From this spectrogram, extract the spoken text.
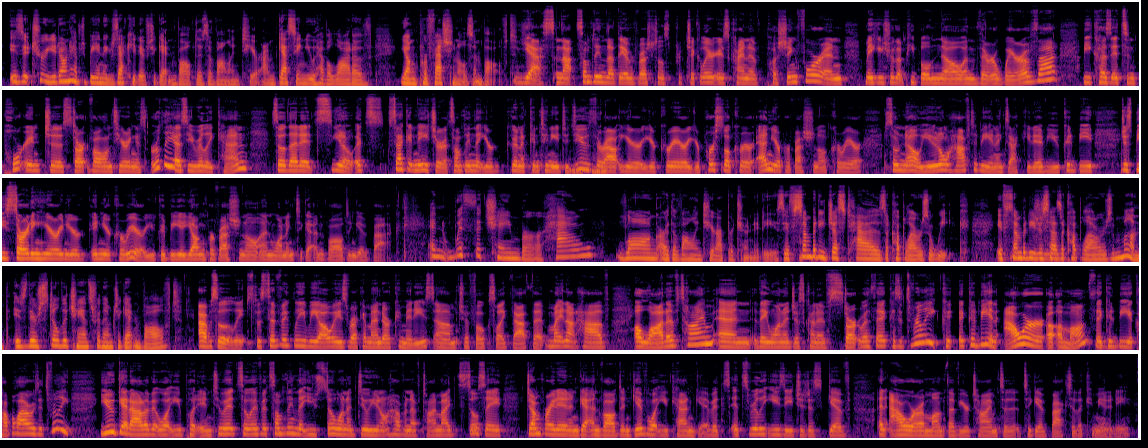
is it true you don't have to be an executive to get involved as a volunteer? I'm guessing you have a lot of young professionals involved. Yes, and that's something that the young professionals in particular is kind of pushing for and making sure that people know and they're aware of that because it's important to start volunteering as early as you really can so that it's, you know, it's second nature. It's something that you're going to continue to do mm-hmm. throughout your your career, your personal career and your professional career. So no, you don't have to be an executive. You could be just be starting here in your in your career. You could be a young professional and wanting to get involved and give back. And with the chamber, how long are the volunteer opportunities? If somebody just has a couple hours a week, if somebody just mm-hmm. has a couple hours a month, is there still the chance for them to get involved? Absolutely. Specifically, we always recommend our committees um, to folks like that that might not have a lot of time and they want to just kind of start with it because it's really, it could be an hour a month, it could be a couple hours. It's really, you get out of it what you put into it. So if it's something that you still want to do, you don't have enough time, I'd still say jump right in and get involved and give what you can give. It's it's really easy to just give an hour a month of your time to to give back to the community.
